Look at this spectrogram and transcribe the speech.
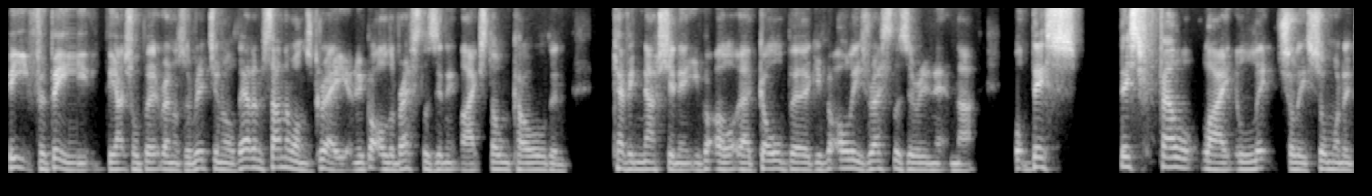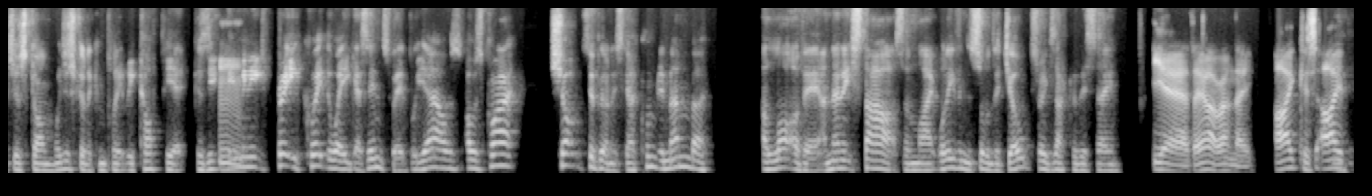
beat for beat, the actual Burt Reynolds original. The Adam Sandler one's great, and you've got all the wrestlers in it, like Stone Cold and Kevin Nash in it. You've got all, uh, Goldberg. You've got all these wrestlers are in it and that. But this this felt like literally someone had just gone. We're just going to completely copy it because I Mm. mean it's pretty quick the way he gets into it. But yeah, I was I was quite shocked to be honest. I couldn't remember a lot of it, and then it starts. And like, well, even some of the jokes are exactly the same. Yeah, they are, aren't they? I because I,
